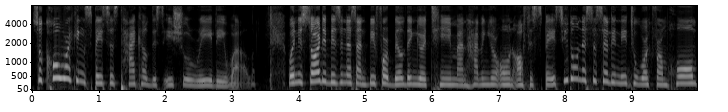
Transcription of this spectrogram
So, co working spaces tackle this issue really well. When you start a business and before building your team and having your own office space, you don't necessarily need to work from home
